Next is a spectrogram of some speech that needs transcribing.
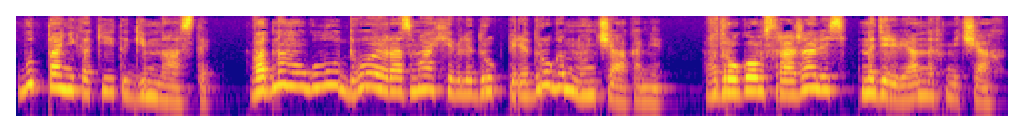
будто они какие-то гимнасты. В одном углу двое размахивали друг перед другом нунчаками, в другом сражались на деревянных мечах.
